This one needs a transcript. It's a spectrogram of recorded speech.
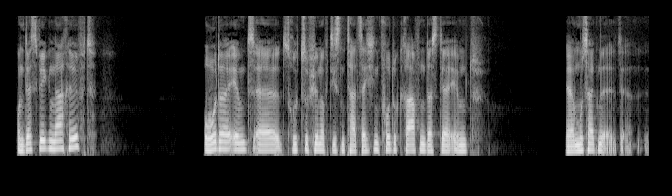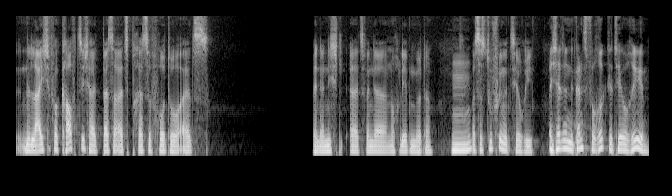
und deswegen nachhilft. Oder eben äh, zurückzuführen auf diesen tatsächlichen Fotografen, dass der eben er muss halt eine, eine Leiche verkauft sich halt besser als Pressefoto, als wenn der nicht, als wenn der noch leben würde. Mhm. Was hast du für eine Theorie? Ich hatte eine ganz verrückte Theorie.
